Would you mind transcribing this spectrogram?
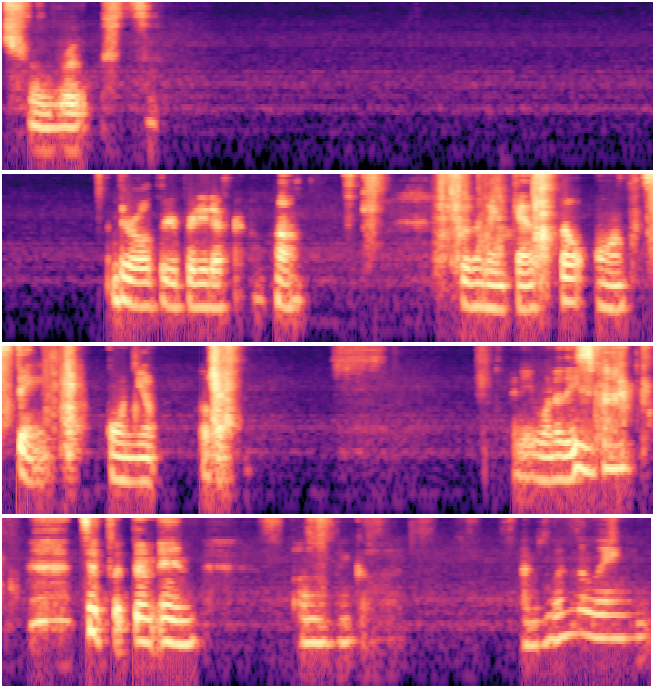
Truth. They're all three pretty different, huh? So then I guess the on stain. Coño. Okay. I need one of these back to put them in. Oh my god. I'm dwindling.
